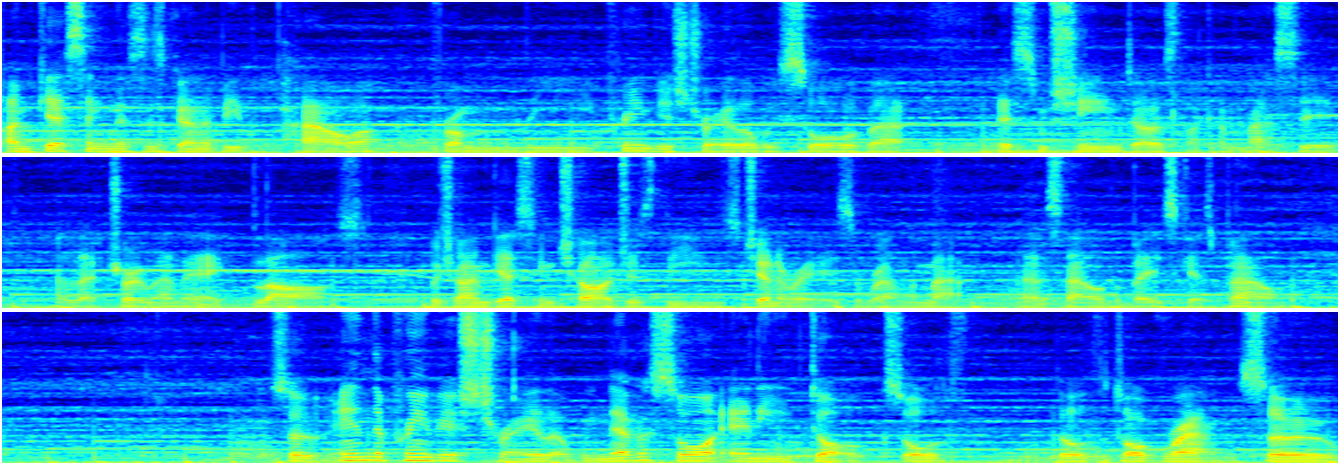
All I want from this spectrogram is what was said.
I'm guessing this is going to be the power. From the previous trailer we saw that this machine does like a massive electromagnetic blast which I'm guessing charges these generators around the map. That's how the base gets power. So in the previous trailer we never saw any dogs or the dog round, so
